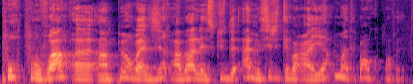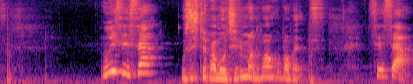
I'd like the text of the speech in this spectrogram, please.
pour pouvoir un un peu, on va dire, avoir l'excuse de Ah, mais si j'étais voir ailleurs, moi, on était pas en couple en fait. Oui, c'est ça. Ou si j'étais pas motivé, mais on était pas en couple en fait. C'est ça.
